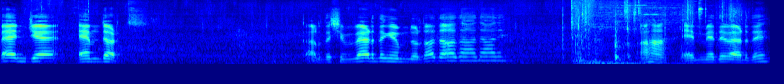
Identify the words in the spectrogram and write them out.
Bence M4. Kardeşim verdin M4. Hadi hadi hadi hadi. Aha M7 verdi.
